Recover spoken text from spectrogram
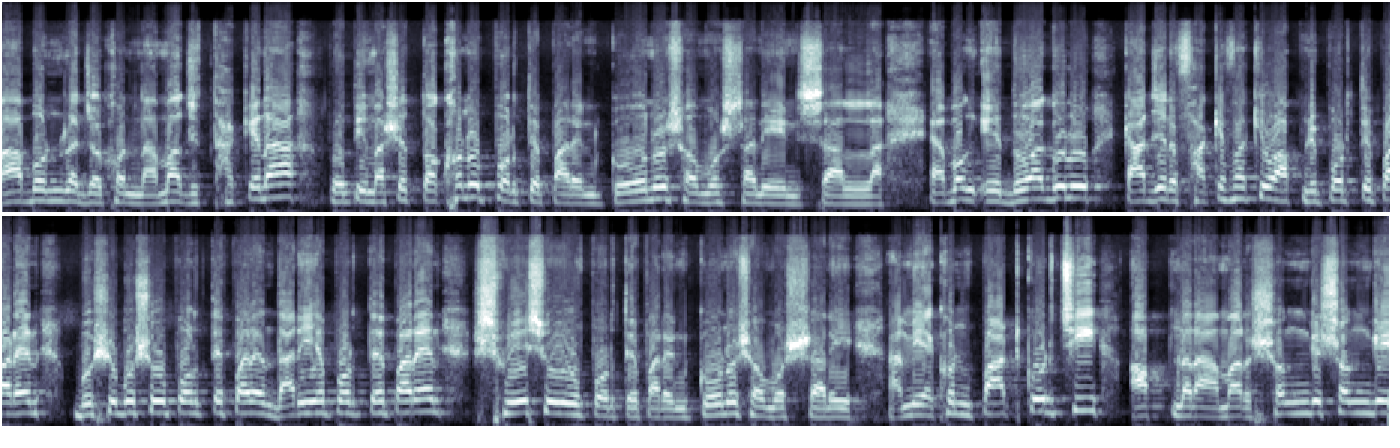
মা বোনরা যখন নামাজ থাকে না, প্রতি মাসে তখনও পড়তে পারেন, কোনো সমস্যা নেই ইনশাল্লাহ এবং এই দোয়াগুলো কাজের ফাঁকে ফাঁকেও আপনি পড়তে পারেন, বসে বসেও পড়তে পারেন, দাঁড়িয়ে পড়তে পারেন, শুয়ে শুয়েও পড়তে পারেন, কোনো সমস্যা নেই। আমি এখন পাঠ করছি, আপনারা আমার সঙ্গে সঙ্গে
